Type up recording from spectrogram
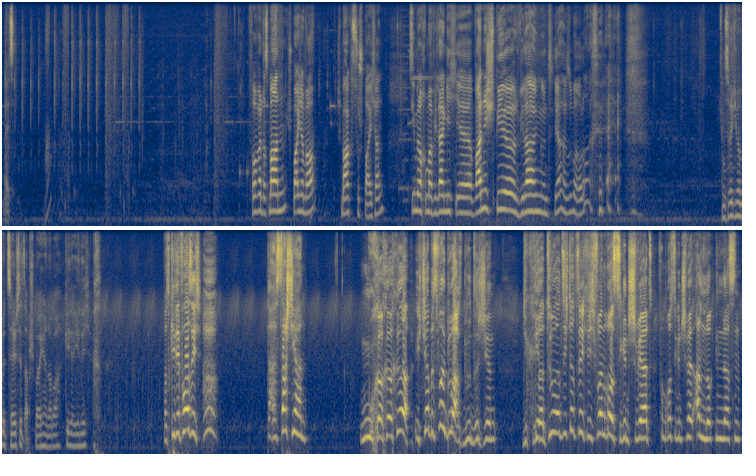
Nice. Bevor wir das machen, speichern wir. Ich mag es zu speichern. Sieht man auch immer, wie lange ich, äh, wann ich spiele und wie lange und ja, super, oder? Das würde ich immer mit Safe-Sets abspeichern, aber geht ja hier nicht. Was geht hier vor sich? Da ist Saschian! Muhahaha, ich habe es vollbracht, Bruderchen. Die Kreatur hat sich tatsächlich von rostigen Schwert, vom rostigen Schwert anlocken lassen.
